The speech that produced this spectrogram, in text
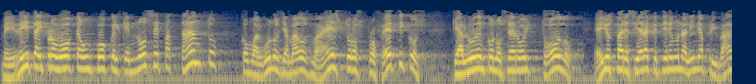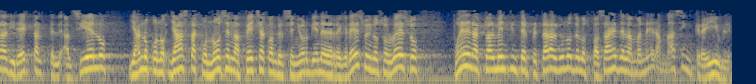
me irrita y provoca un poco el que no sepa tanto como algunos llamados maestros proféticos que aluden conocer hoy todo. Ellos pareciera que tienen una línea privada directa al, cielo, ya, no, ya hasta conocen la fecha cuando el Señor viene de regreso y no solo eso, pueden actualmente interpretar algunos de los pasajes de la manera más increíble.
